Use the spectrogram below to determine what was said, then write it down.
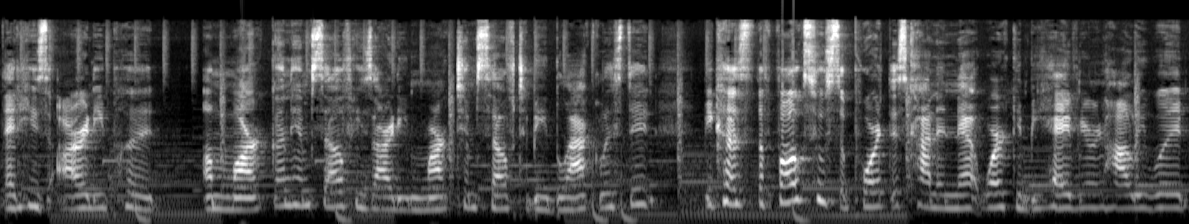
that he's already put a mark on himself. He's already marked himself to be blacklisted because the folks who support this kind of network and behavior in Hollywood,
